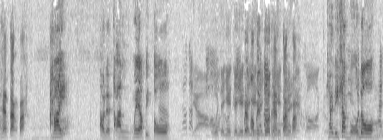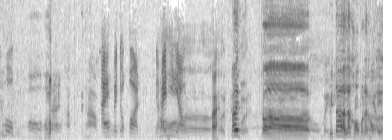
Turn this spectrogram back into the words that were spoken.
แทนตังค์ปะไม่ เอาแต่ตังค์ไม่เอาปิดโต เท่ากับโอ้ยใจเย็นใจเย็นแบบเอาปิ่นโตแทนตังค์ปะ แค่นี้ซับโบโด พันหกไปไปจกก่อน เดี๋ยวให้ทีเดียวเอ้ยเอ่อพีเตอร์แล้วของวันนั้นของเอง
